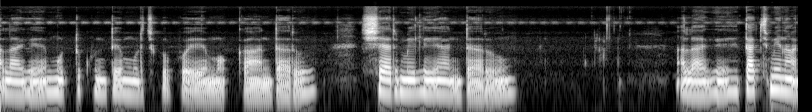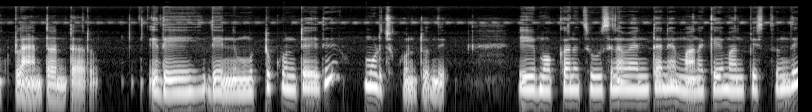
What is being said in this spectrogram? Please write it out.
అలాగే ముట్టుకుంటే ముడుచుకుపోయే మొక్క అంటారు. షర్మిలి అంటారు. అలాగే టచ్ మీ నాట్ ప్లాంట్ అంటారు. ఇది దీన్ని ముట్టుకుంటే ఇది ముడుచుకుంటుంది. ఈ మొక్కను చూసిన వెంటనే మనకేమనిపిస్తుంది?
